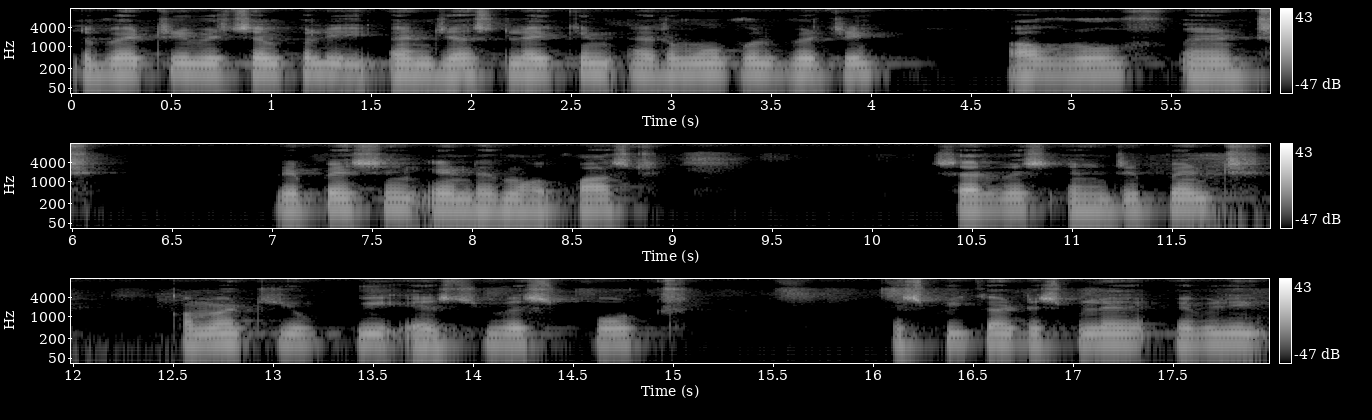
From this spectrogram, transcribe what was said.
the battery which simply and just like in a removable battery of roof and replacing in the past service and repent command UPS US port speaker display every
